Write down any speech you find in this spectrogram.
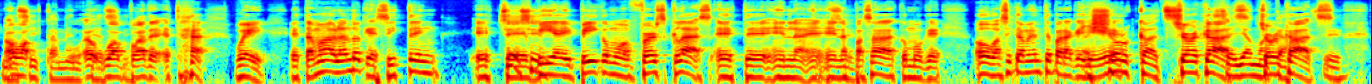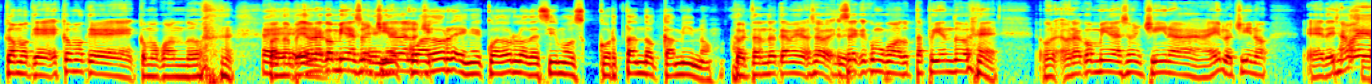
Básicamente. Oh, wow, así. espérate, está- Güey, estamos hablando que existen este Sí, sí. VIP como first class este en, la, en, Sí, en las pasadas como que oh básicamente para que Eh, llegue shortcuts, shortcuts se llama shortcuts como que es como que como cuando cuando Eh, pide una eh, combinación en china de los chi- Ecuador, En Ecuador lo decimos cortando camino. cortando camino o sea, es como cuando tú estás pidiendo una, una combinación china ahí los chinos eh, te dicen, oye,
